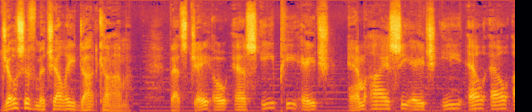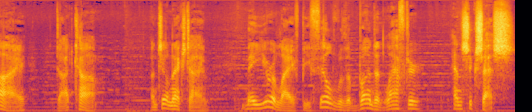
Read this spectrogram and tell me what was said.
josephmichelli.com. That's J O S E P H M I C H E L L I Until next time, may your life be filled with abundant laughter and success.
